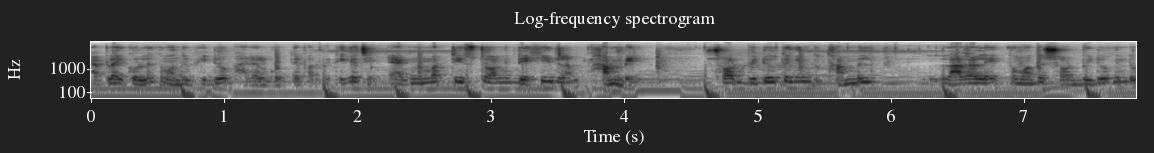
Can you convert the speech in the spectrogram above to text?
অ্যাপ্লাই করলে তোমাদের ভিডিও ভাইরাল করতে পারবে, ঠিক আছে? এক নম্বর টিপস তো আমি দেখিয়ে দিলাম থাম্বেল শর্ট ভিডিওতে কিন্তু থাম্বেল লাগালে তোমাদের শর্ট ভিডিও কিন্তু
